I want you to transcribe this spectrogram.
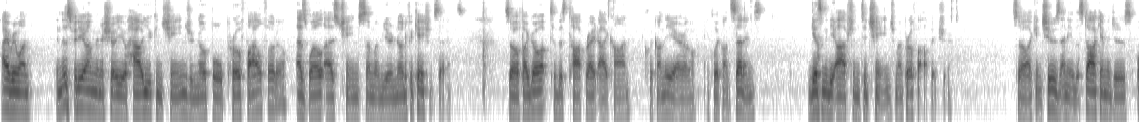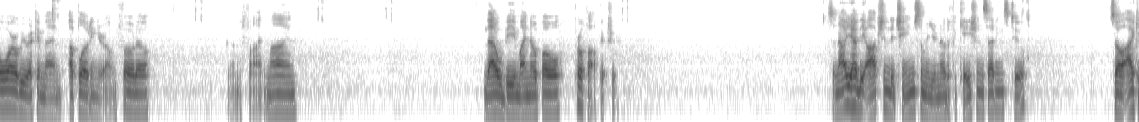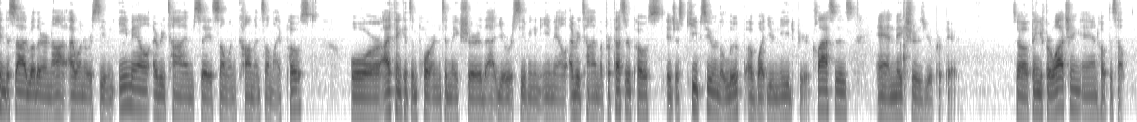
Hi everyone. In this video I'm going to show you how you can change your Notebowl profile photo as well as change some of your notification settings. So if I go up to this top right icon, click on the arrow, and click on settings, it gives me the option to change my profile picture. So I can choose any of the stock images or we recommend uploading your own photo. I'm going to find mine. That will be my Notebowl profile picture. So now you have the option to change some of your notification settings too. So I can decide whether or not I want to receive an email every time, say, someone comments on my post, or I think it's important to make sure that you're receiving an email every time a professor posts. It just keeps you in the loop of what you need for your classes and make sure you're prepared. So thank you for watching and hope this helped.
